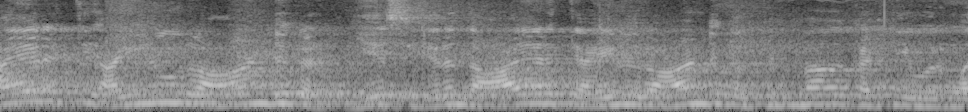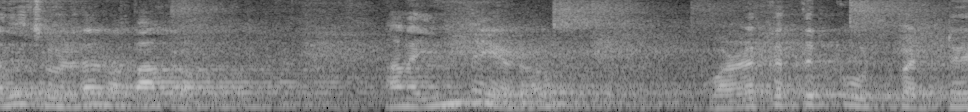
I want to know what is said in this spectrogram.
ஆயிரத்தி ஐநூறு ஆண்டுகள் இயேசு இறந்த ஆயிரத்தி ஐநூறு ஆண்டுகள் பின்பாக கட்டிய ஒரு மதிச்சுவல் தான் நம்ம பார்க்குறோம். ஆனால் இந்த இடம் வழக்கத்திற்கு உட்பட்டு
